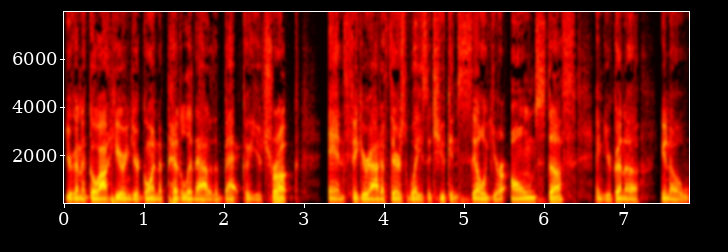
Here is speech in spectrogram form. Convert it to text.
you're going to go out here and you're going to peddle it out of the back of your truck and figure out if there's ways that you can sell your own stuff and you're to, you know,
